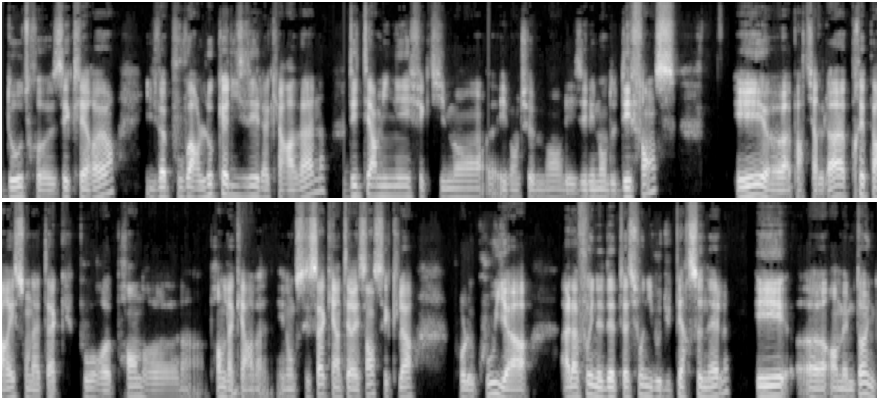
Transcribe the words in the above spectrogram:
d'autres éclaireurs, il va pouvoir localiser la caravane, déterminer effectivement, éventuellement, les éléments de défense, et euh, à partir de là préparer son attaque pour euh, prendre euh, prendre la caravane. Et donc c'est ça qui est intéressant, c'est que là pour le coup il y a à la fois une adaptation au niveau du personnel et en même temps une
